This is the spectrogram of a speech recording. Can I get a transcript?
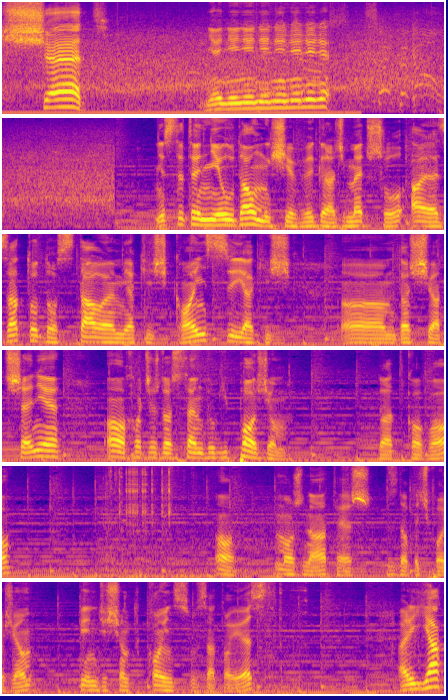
Shit! Nie, nie, nie, nie, nie, nie, nie, nie. Niestety nie udało mi się wygrać meczu, ale za to dostałem jakieś coinsy, jakieś em, doświadczenie. O, chociaż dostałem drugi poziom dodatkowo. O, można też zdobyć poziom. 50 coinsów za to jest. Ale jak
